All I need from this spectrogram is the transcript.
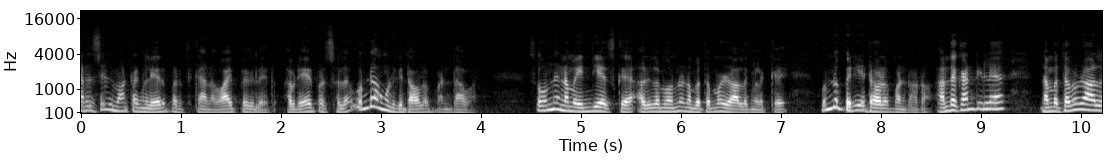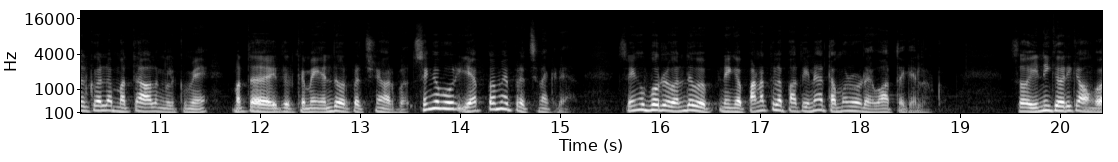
அரசியல் மாற்றங்கள் ஏற்படுறதுக்கான வாய்ப்புகள் இருக்கும் அப்படி ஏற்பட சொல்ல இன்னும் அவங்களுக்கு டெவலப்மெண்ட் தான் வரும். ஸோ ஒன்றும் நம்ம இந்தியர்ஸ்க்கு அது இல்லாமல் இன்னும் நம்ம தமிழ் ஆளுங்களுக்கு இன்னும் பெரிய டெவலப்மெண்ட் வரும். அந்த கண்ட்ரியில் நம்ம தமிழ் ஆளுக்கோ இல்லை மற்ற ஆளுங்களுக்குமே மற்ற இதுக்குமே எந்த ஒரு பிரச்சனையும் வரப்போது. சிங்கப்பூர் எப்போவுமே பிரச்சனை கிடையாது. சிங்கப்பூரில் வந்து நீங்கள் பணத்தில் பார்த்தீங்கன்னா தமிழோட வார்த்தைகள் இருக்கும். ஸோ இன்றைக்கி வரைக்கும் அவங்க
